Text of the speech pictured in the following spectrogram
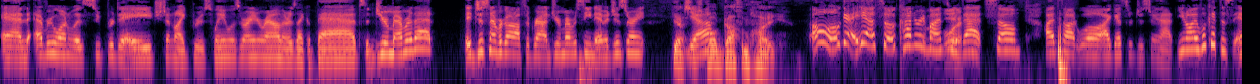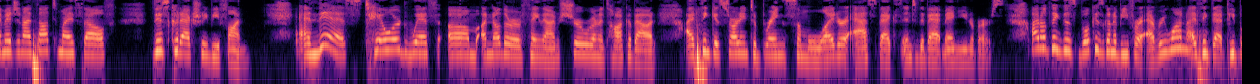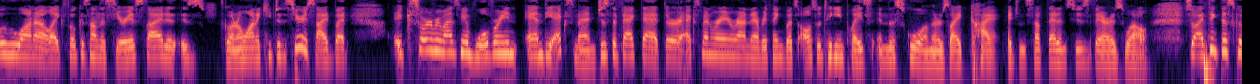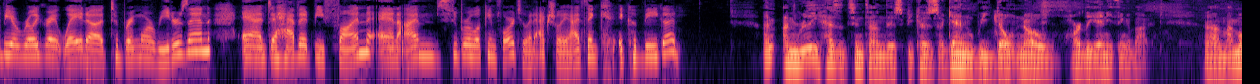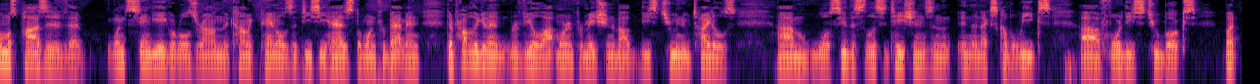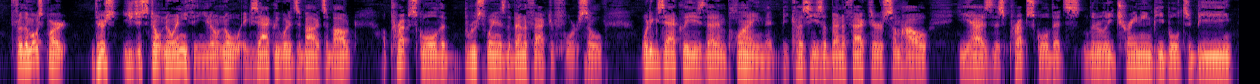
And everyone was super de-aged and like Bruce Wayne was running around. There was like a Babs. And do you remember that? It just never got off the ground. Do you remember seeing images or any? Yes, Yeah? it's called Gotham High. Oh, okay. Yeah. So it kind of reminds me of that. So I thought, well, I guess they're just doing that. You know, I look at this image and I thought to myself, this could actually be fun. And this, tailored with um, another thing that I'm sure we're going to talk about, I think is starting to bring some lighter aspects into the Batman universe. I don't think this book is going to be for everyone. I think that people who want to like focus on the serious side is going to want to keep to the serious side, but it sort of reminds me of Wolverine and the X-Men. Just the fact that there are X-Men running around and everything, but it's also taking place in the school and there's like kites and stuff that ensues there as well. So I think this could be a really great way to, to bring more readers in and to have it be fun. And I'm super looking forward to it actually. I think it could be good. I'm I'm really hesitant on this because again, we don't know hardly anything about it. Um, I'm almost positive that once San Diego rolls around the comic panels that DC has, the one for Batman, they're probably going to reveal a lot more information about these two new titles. Um, we'll see the solicitations in in the next couple weeks uh, for these two books, but for the most part, there's you just don't know anything. You don't know exactly what it's about. It's about a prep school that Bruce Wayne is the benefactor for. So what exactly is that implying? That because he's a benefactor, somehow he has this prep school that's literally training people to be,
